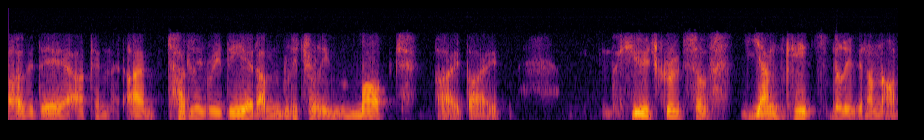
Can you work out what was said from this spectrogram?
over there, I can I'm totally revered. I'm literally mobbed by by huge groups of young kids, believe it or not.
